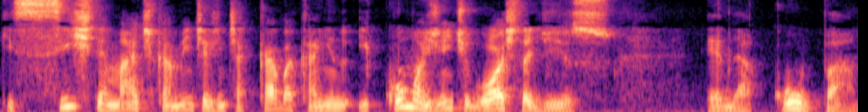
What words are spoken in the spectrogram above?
que sistematicamente a gente acaba caindo e como a gente gosta disso é da culpa.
